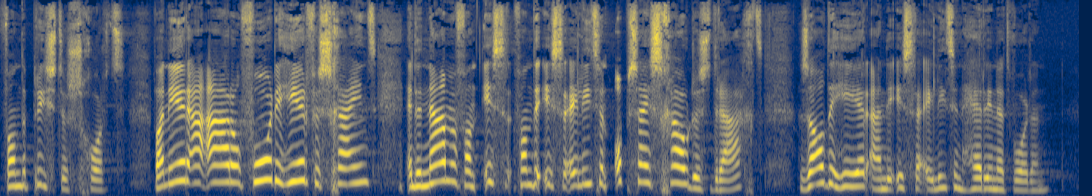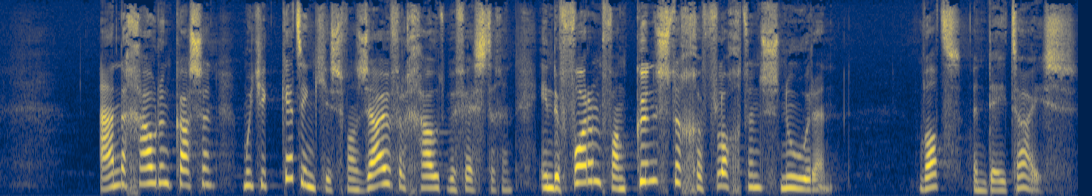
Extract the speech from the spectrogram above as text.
van de priesterschort. Wanneer Aaron voor de Heer verschijnt en de namen van, van de Israëlieten op zijn schouders draagt, zal de Heer aan de Israëlieten herinnerd worden. Aan de gouden kassen moet je kettingjes van zuiver goud bevestigen in de vorm van kunstig gevlochten snoeren. Wat een details.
